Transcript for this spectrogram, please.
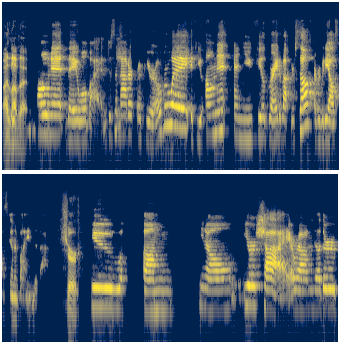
I love that. If you own it, they will buy it. It doesn't matter if you're overweight, if you own it and you feel great about yourself, everybody else is going to buy into that. Sure. You, um, you know, you're shy around other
